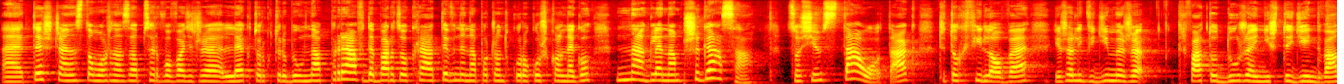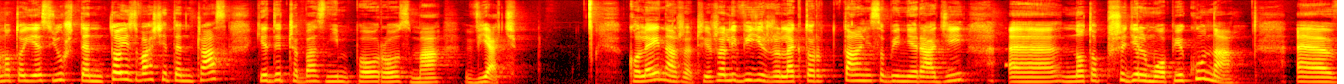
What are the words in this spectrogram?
E, też często można zaobserwować, że lektor, który był naprawdę bardzo kreatywny na początku roku szkolnego, nagle nam przygasa. Co się stało, tak? Czy to chwilowe? Jeżeli widzimy, że trwa to dłużej niż tydzień, dwa, no to jest już ten, to jest właśnie ten czas, kiedy trzeba z nim porozmawiać. Kolejna rzecz, jeżeli widzisz, że lektor totalnie sobie nie radzi, e, no to przydziel mu opiekuna. E,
